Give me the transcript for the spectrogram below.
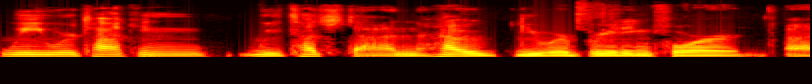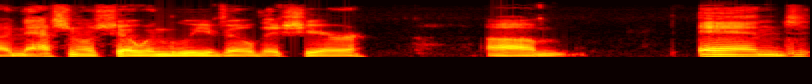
we were talking, we touched on how you were breeding for a national show in Louisville this year. Um, and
